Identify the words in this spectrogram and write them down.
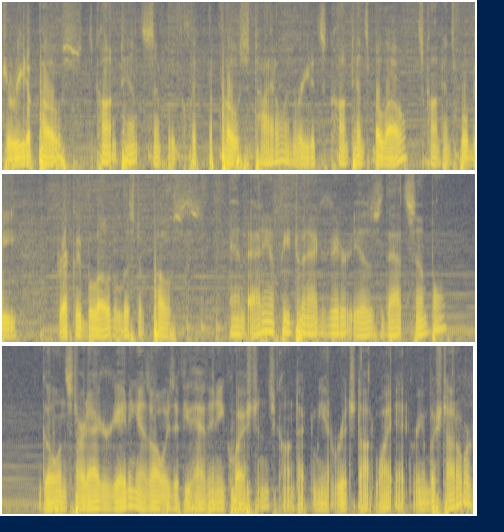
To read a post, contents, simply click the post title and read its contents below. Its contents will be directly below the list of posts. And adding a feed to an aggregator is that simple. Go and start aggregating. As always, if you have any questions, contact me at rich.white at greenbush.org.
